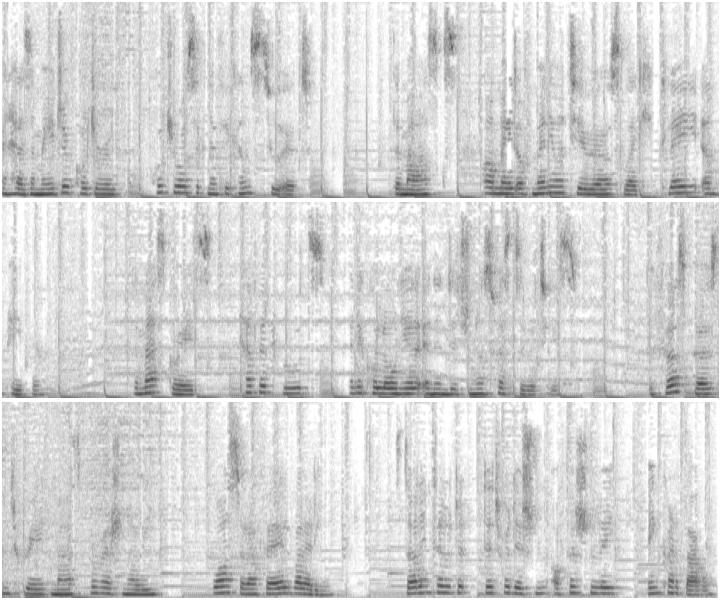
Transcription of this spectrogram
and has a major cultural, cultural significance to it. The masks are made of many materials like clay and paper. The masquerades have its roots in the colonial and indigenous festivities. The first person to create masks professionally was Rafael Valerin, starting the tradition officially in Cartago.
